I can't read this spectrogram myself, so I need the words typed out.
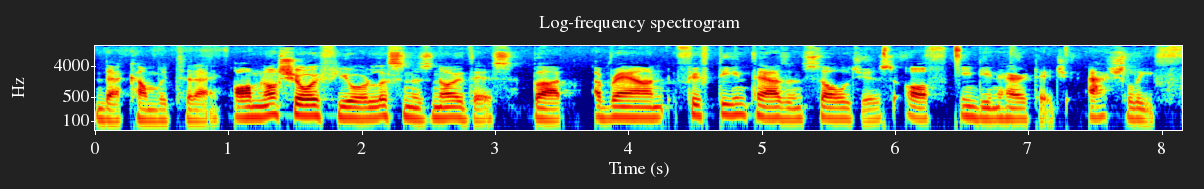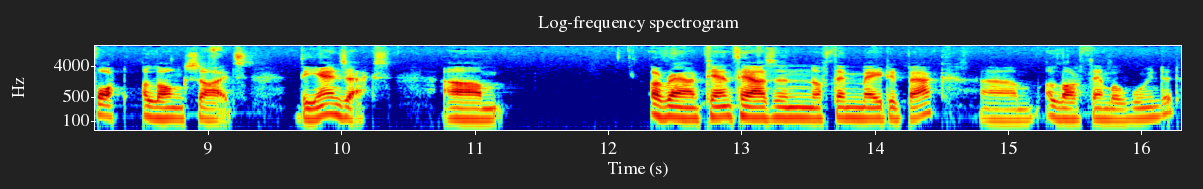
that come with today. I'm not sure if your listeners know this, but around 15,000 soldiers of Indian heritage actually fought alongside the Anzacs. Um, around 10,000 of them made it back. Um, a lot of them were wounded.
